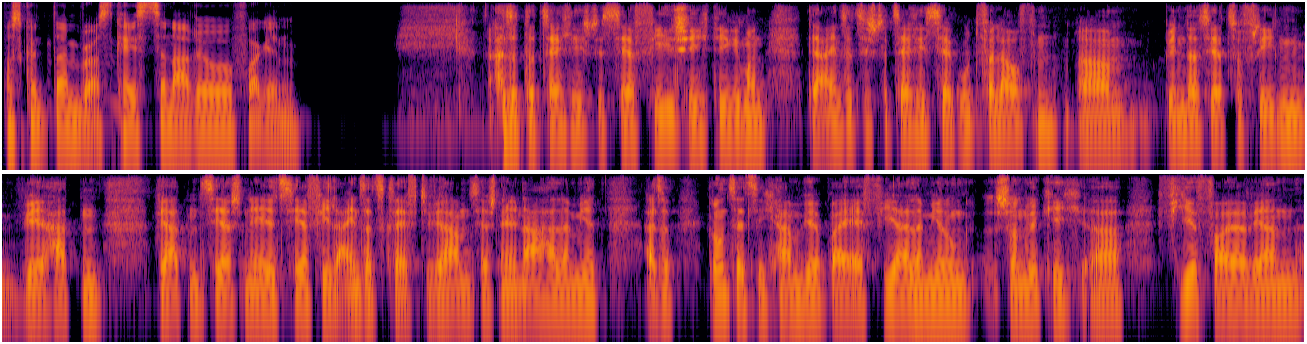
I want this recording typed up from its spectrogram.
Was könnte da im Worst-Case-Szenario vorgehen? Also tatsächlich ist es sehr vielschichtig. Ich meine, der Einsatz ist tatsächlich sehr gut verlaufen. Ähm, bin da sehr zufrieden. Wir hatten, wir hatten sehr schnell sehr viel Einsatzkräfte. Wir haben sehr schnell nachalarmiert. Also grundsätzlich haben wir bei F4-Alarmierung schon wirklich äh, vier Feuerwehren,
